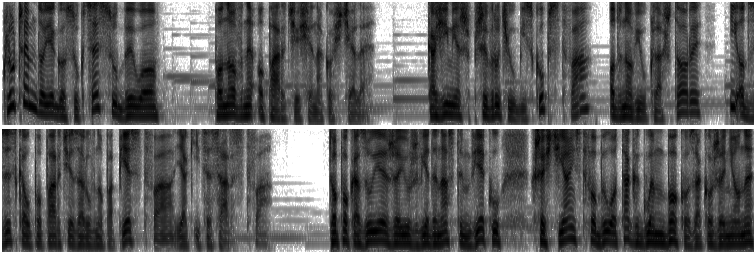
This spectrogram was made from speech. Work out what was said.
Kluczem do jego sukcesu było ponowne oparcie się na kościele. Kazimierz przywrócił biskupstwa, odnowił klasztory i odzyskał poparcie zarówno papiestwa, jak i cesarstwa. To pokazuje, że już w XI wieku chrześcijaństwo było tak głęboko zakorzenione,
